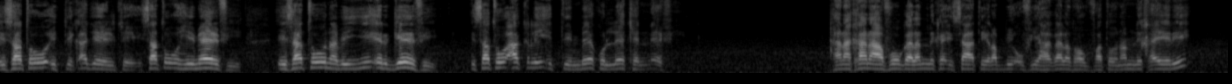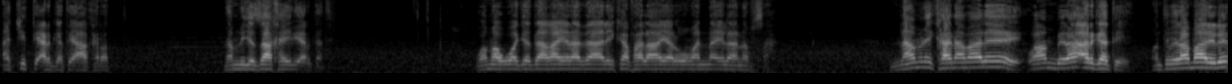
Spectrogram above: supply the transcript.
إساتو اتكا جيلتي إساتو هيمافي إساتو نبيي إرقيفي إساتو أقلي اتنبيكو ليكن نفي kana kanaafuu galanni ka isaati rabbii ufii haa galatoonfatu namni khayrii achitti argate akhiratti namni jazaa khayrii argate ومن وجد غير ذلك فلا يلومن إلى نفسه namni kana malee waan biraa argate wanti biraa maalide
